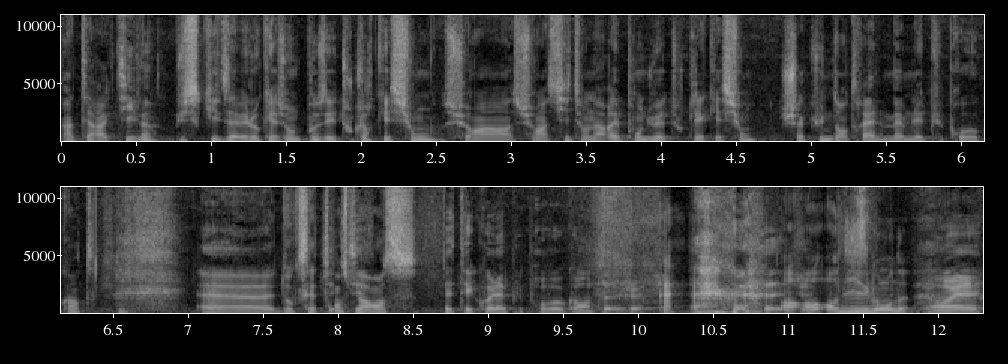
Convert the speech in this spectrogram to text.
interactive, puisqu'ils avaient l'occasion de poser toutes leurs questions sur un, sur un site. On a répondu à toutes les questions, chacune d'entre elles, même les plus provocantes. Euh, donc cette transparence, C'était quoi la plus provocante Je- En, en- en 10 secondes. Ouais.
